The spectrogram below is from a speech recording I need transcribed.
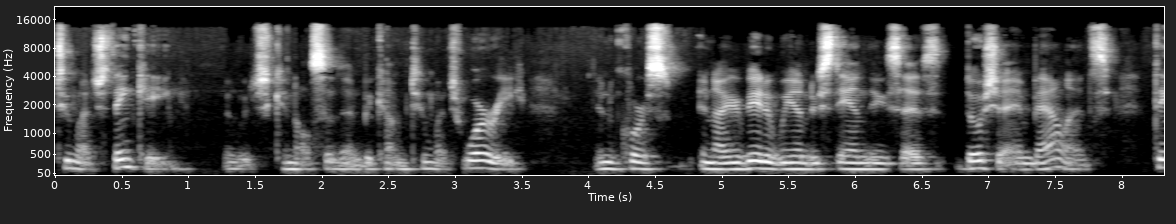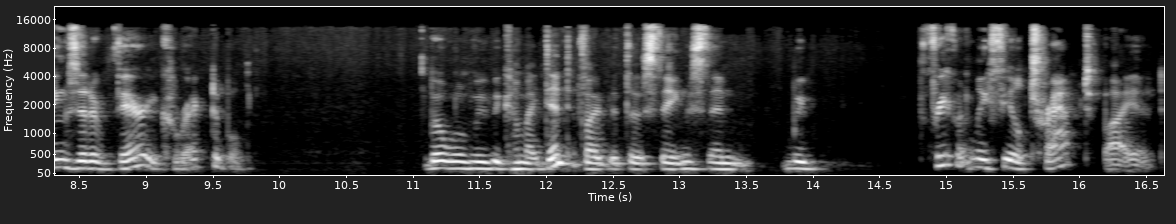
too much thinking, which can also then become too much worry. And of course, in Ayurveda, we understand these as dosha imbalance, things that are very correctable. But when we become identified with those things, then we frequently feel trapped by it.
